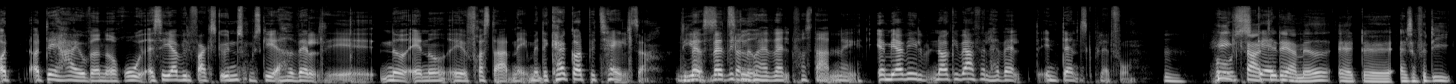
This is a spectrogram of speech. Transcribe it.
og, og det har jo været noget rod. Altså, jeg ville faktisk ønske, måske, at jeg havde valgt øh, noget andet øh, fra starten af. Men det kan godt betale sig. Lige hvad hvad vil du have valgt fra starten af? Jamen, jeg vil nok i hvert fald have valgt en dansk platform. Mm. Helt klart det der med, at øh, altså fordi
